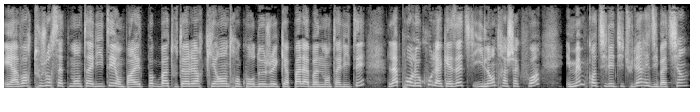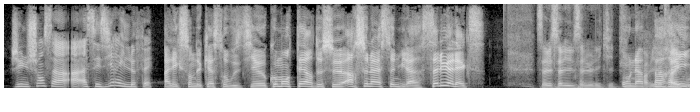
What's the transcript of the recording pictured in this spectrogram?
et avoir toujours cette mentalité. On parlait de Pogba tout à l'heure qui rentre en cours de jeu et qui a pas la bonne mentalité. Là pour le coup Lacazette il entre à chaque fois et même quand il est titulaire, il dit bah tiens, j'ai une chance à, saisir et il le fait. Alexandre de Castro, vous étiez au commentaire de ce Arsenal Aston Villa. Salut Alex. Salut Salim, salut l'équipe. On a pareil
